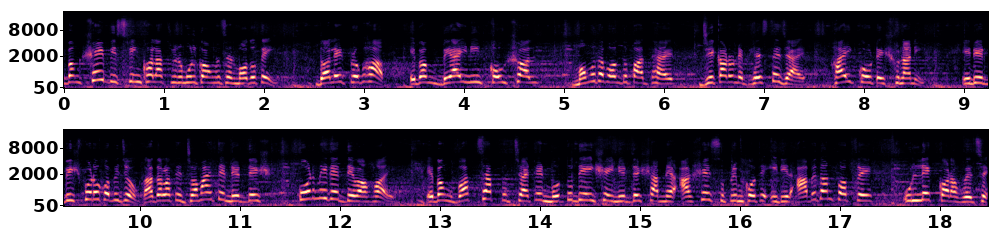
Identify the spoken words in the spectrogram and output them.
এবং সেই বিশৃঙ্খলা তৃণমূল কংগ্রেসের মদতেই দলের প্রভাব এবং বেআইনি কৌশল মমতা বন্দ্যোপাধ্যায়ের যে কারণে ভেস্তে যায় হাইকোর্টে শুনানি। ইডির বিস্ফোরক অভিযোগ আদালতে জমায়েতের নির্দেশ কর্মীদের দেওয়া হয় এবং হোয়াটসঅ্যাপ চ্যাটের মধ্য দিয়েই সেই নির্দেশ সামনে আসে। সুপ্রিম কোর্টে ইডির আবেদনপত্রে উল্লেখ করা হয়েছে।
